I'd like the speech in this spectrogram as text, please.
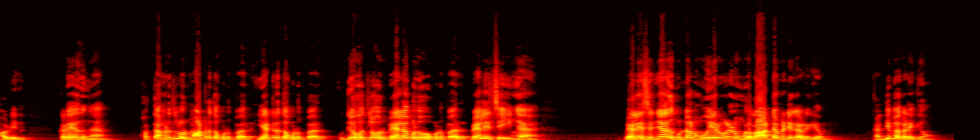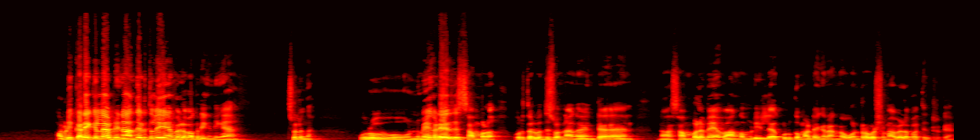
அப்படின்னு. கிடையாதுங்க. பத்தாம் இடத்துல ஒரு மாற்றத்தை கொடுப்பார் ஏற்றத்தை கொடுப்பார். உத்தியோகத்தில் ஒரு வேலை பழுவை கொடுப்பார். வேலையை செய்யுங்க. வேலையை செஞ்சால் அதுக்கு உண்டான உயர்வுகள் உங்களுக்கு ஆட்டோமேட்டிக்காக கிடைக்கும். கண்டிப்பாக கிடைக்கும். அப்படி கிடைக்கல அப்படின்னா அந்த இடத்துல ஏன் வேலை பார்க்குறீங்க நீங்கள் சொல்லுங்கள் ஒரு ஒன்றுமே கிடையாது. சம்பளம் ஒருத்தர் வந்து சொன்னாங்க என்கிட்ட நான் சம்பளமே வாங்க முடியல கொடுக்க மாட்டேங்கிறாங்க ஒன்றரை வருஷமாக வேலை பார்த்துக்கிட்டு இருக்கேன்.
